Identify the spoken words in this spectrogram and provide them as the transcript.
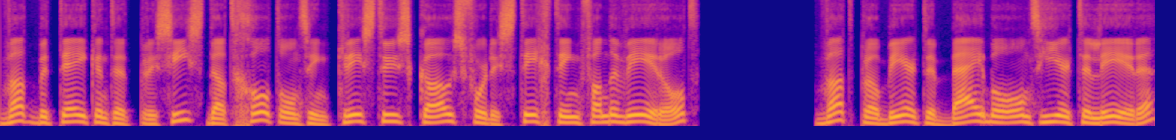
Wat betekent het precies dat God ons in Christus koos voor de stichting van de wereld? Wat probeert de Bijbel ons hier te leren?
